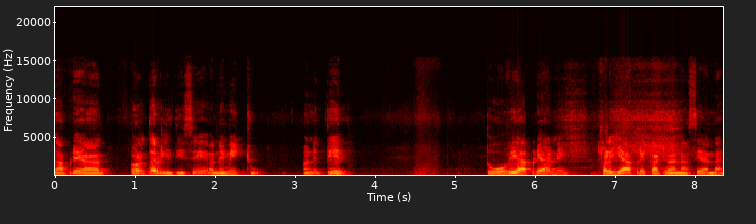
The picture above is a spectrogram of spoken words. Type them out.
આપણે આ હળદર લીધી છે અને મીઠું અને તેલ. તો હવે આપણે આને ઠળિયા આપણે કાઢવાના છે આના.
